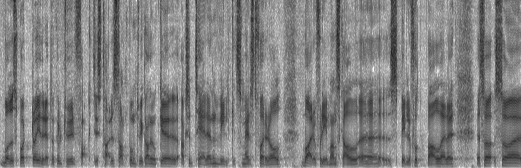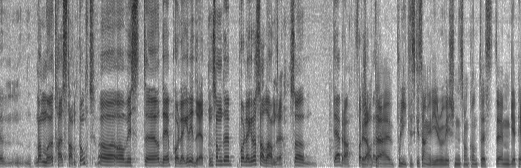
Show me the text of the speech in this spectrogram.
både sport og idrett og kultur faktisk tar et standpunkt. Vi kan jo ikke akseptere en hvilket som helst forhold bare fordi man skal uh, spille fotball. Eller, så, så man må jo ta et standpunkt, og, og, hvis, det- og det pålegger idretten som det pålegger oss alle andre. Så det er bra. Bra Fortsett at med det det. er politiske sanger i Eurovision Song Contest, MGP,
